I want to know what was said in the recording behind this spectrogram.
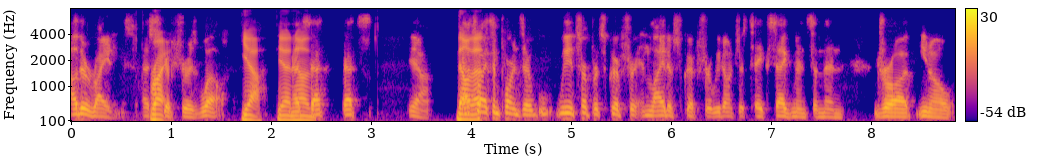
other writings as Right. Scripture as well. Yeah. Yeah. That's No. that, that's yeah. no. that's that- why it's important that we interpret Scripture in light of Scripture. We don't just take segments and then draw you know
